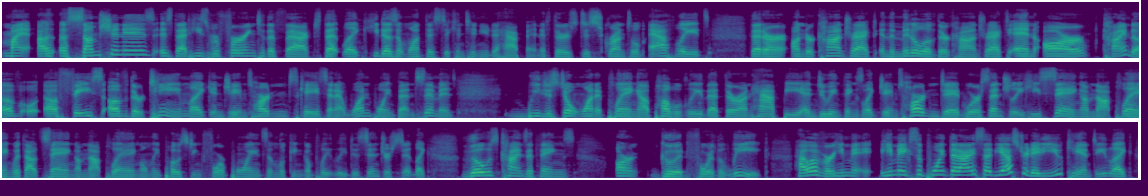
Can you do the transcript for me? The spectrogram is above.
my uh, assumption is is that he's referring to the fact that like he doesn't want this to continue to happen. If there's disgruntled athletes that are under contract in the middle of their contract and are kind of a face of their team, like in James Harden's case, and at one point Ben Simmons we just don't want it playing out publicly that they're unhappy and doing things like James Harden did, where essentially he's saying, I'm not playing without saying I'm not playing, only posting four points and looking completely disinterested. Like those kinds of things aren't good for the league. However, he ma- he makes the point that I said yesterday to you, Canty, like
